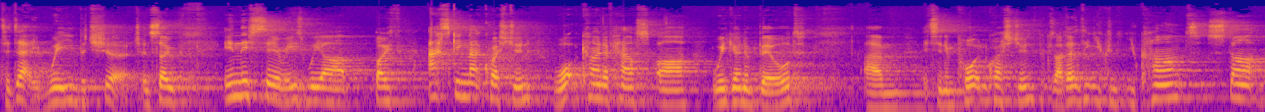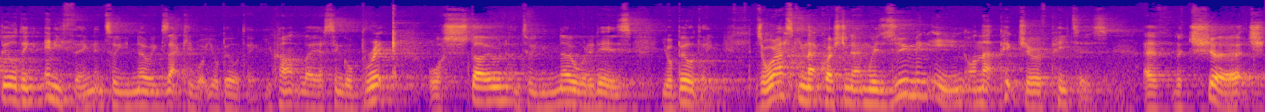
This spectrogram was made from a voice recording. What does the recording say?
today, we, the church. And so, in this series, we are both asking that question what kind of house are we going to build? Um, it's an important question because I don't think you, can, you can't start building anything until you know exactly what you're building. You can't lay a single brick or stone until you know what it is you're building. So we're asking that question and we're zooming in on that picture of Peter's, of the church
